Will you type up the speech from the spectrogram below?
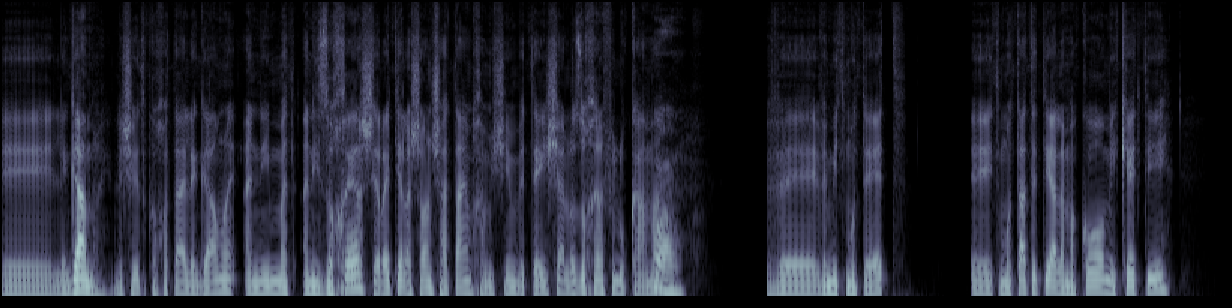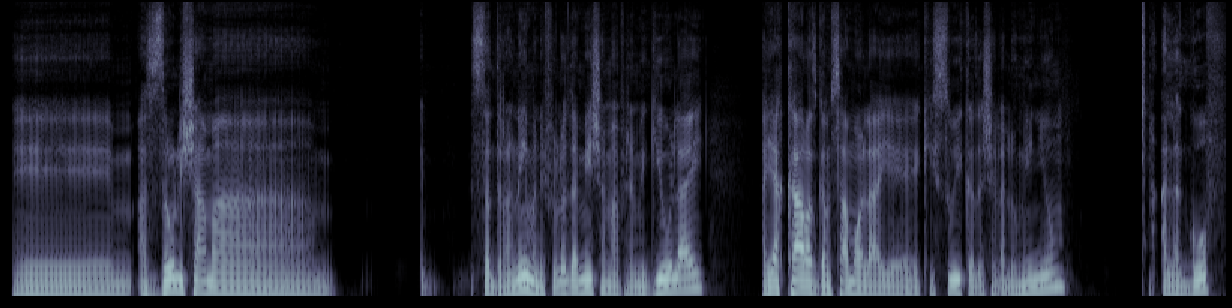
אה, לגמרי, לשארית כוחותיי לגמרי. אני, אני זוכר שראיתי על השעון שעתיים חמישים ותשע, לא זוכר אפילו כמה. ו, ומתמוטט. אה, התמוטטתי על המקום, הכיתי. אה, עזרו לי שם סדרנים, אני אפילו לא יודע מי שם, אבל הם הגיעו אליי. היה קר, אז גם שמו עליי uh, כיסוי כזה של אלומיניום על הגוף.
